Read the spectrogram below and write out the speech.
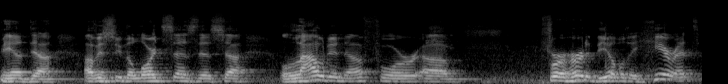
And uh, obviously the Lord says this uh, loud enough for, um, for her to be able to hear it.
